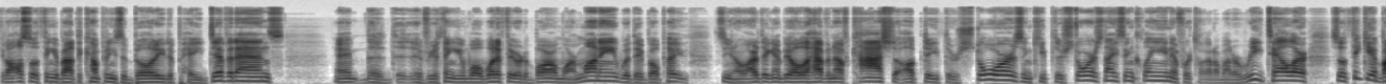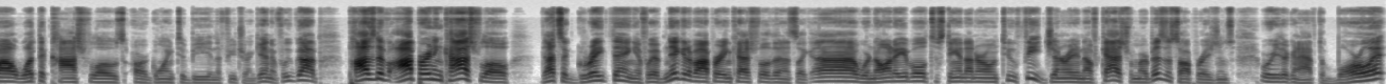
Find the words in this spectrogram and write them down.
You can also think about the company's ability to pay dividends. And the, if you're thinking, well, what if they were to borrow more money? Would they be able to pay? You know, are they going to be able to have enough cash to update their stores and keep their stores nice and clean? If we're talking about a retailer, so thinking about what the cash flows are going to be in the future. Again, if we've got positive operating cash flow, that's a great thing. If we have negative operating cash flow, then it's like, ah, uh, we're not able to stand on our own two feet, generate enough cash from our business operations. We're either going to have to borrow it,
